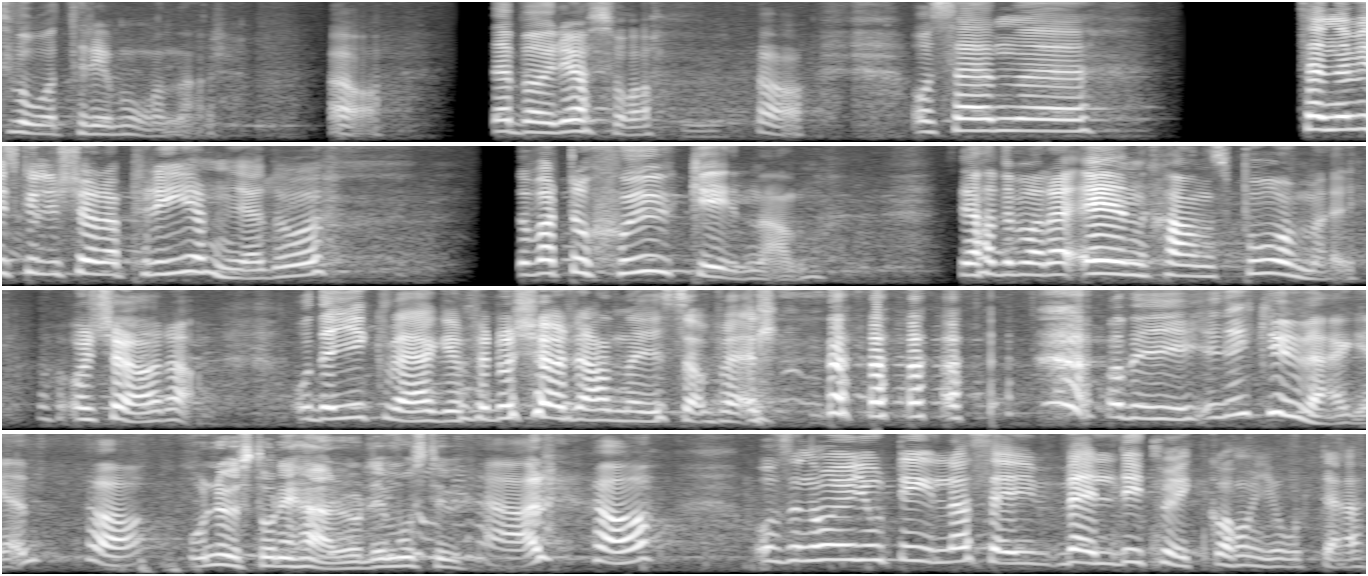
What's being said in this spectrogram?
två, tre månader. Ja, det började så. Ja. Och sen, eh, sen när vi skulle köra premie då, då var hon sjuk innan. Jag hade bara en chans på mig att köra. Och det gick vägen för då körde Anna Isabel. och det gick, det gick ju vägen. Ja Och nu står ni här och det måste ju... här. Ja. Och sen har hon gjort illa sig väldigt mycket har hon gjort det.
